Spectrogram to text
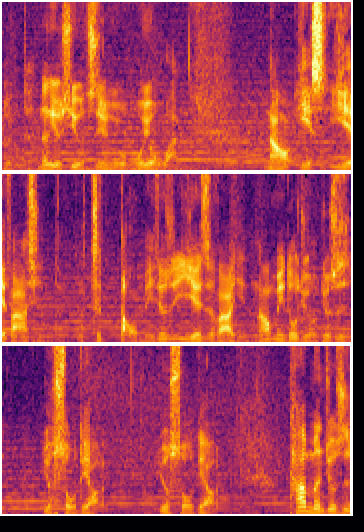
伦敦那个游戏，有之前我有玩，然后也是 E A 发行的，这倒霉就是 E A 是发行，然后没多久就是又收掉了，又收掉了。他们就是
